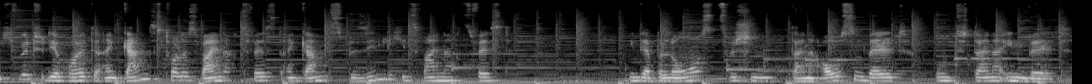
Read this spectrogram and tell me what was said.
Ich wünsche dir heute ein ganz tolles Weihnachtsfest, ein ganz besinnliches Weihnachtsfest in der Balance zwischen deiner Außenwelt und deiner Innenwelt.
